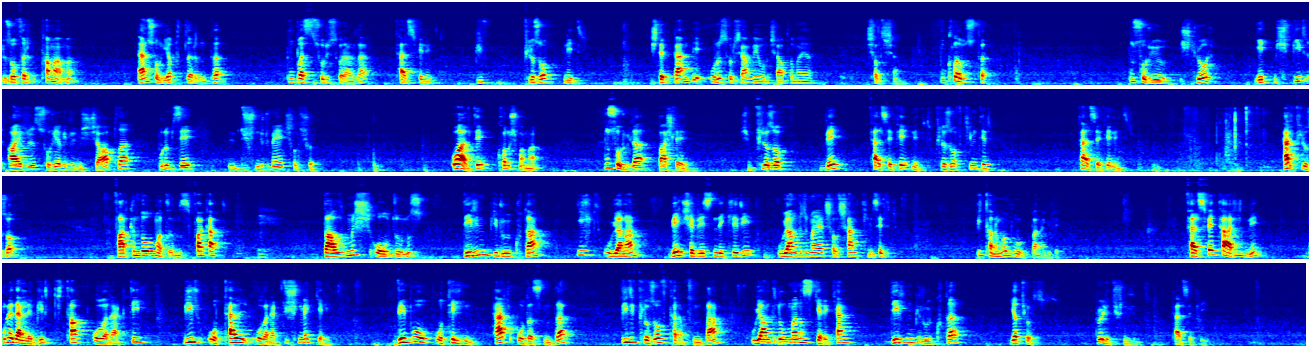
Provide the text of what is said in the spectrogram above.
filozofların tamamı en son yapıtlarında bu basit soruyu sorarlar. Felsefe nedir? Bir filozof nedir? İşte ben de onu soracağım ve onu cevaplamaya çalışacağım. Bu kılavuzda bu soruyu işliyor. 71 ayrı soruya verilmiş cevapla bunu bize e, düşündürmeye çalışıyor. O halde konuşmama bu soruyla başlayalım. Şimdi filozof ve felsefe nedir? Filozof kimdir? Felsefe nedir? Her filozof farkında olmadığımız fakat dalmış olduğumuz derin bir uykudan ilk uyanan ve çevresindekileri uyandırmaya çalışan kimsedir. Bir tanımı bu bana göre. Felsefe tarihini bu nedenle bir kitap olarak değil, bir otel olarak düşünmek gerek. Ve bu otelin her odasında bir filozof tarafından uyandırılmanız gereken derin bir uykuda yatıyorsunuz. Böyle düşünün felsefeyi.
